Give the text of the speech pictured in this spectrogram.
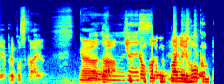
я припускаю. Ну, А, да. Зараз в плані, в плані Львова,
